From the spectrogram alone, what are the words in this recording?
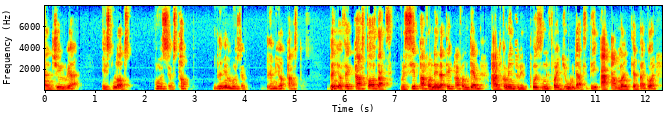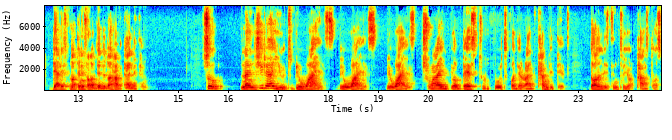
of Nigeria is not Muslims. Stop blaming Muslims. Blame your pastors. Blame your fake pastors that receive power from them, that take power from them, and coming to be posing for you that they are anointed by God. There is nothing inside of them. They don't have anything. So, Nigeria youth, be wise, be wise, be wise. Try your best to vote for the right candidate. Don't listen to your pastors.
